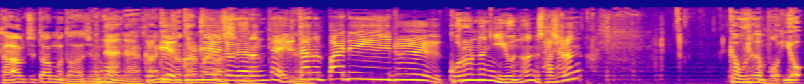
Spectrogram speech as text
다음 주 또 한 번 더 하죠. 네네. 네, 그렇게, 저도 할 말이 그렇게 저기. 하는데 네. 일단은 파리를 고르는 이유는 사실은 그러니까 우리가 뭐 여-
